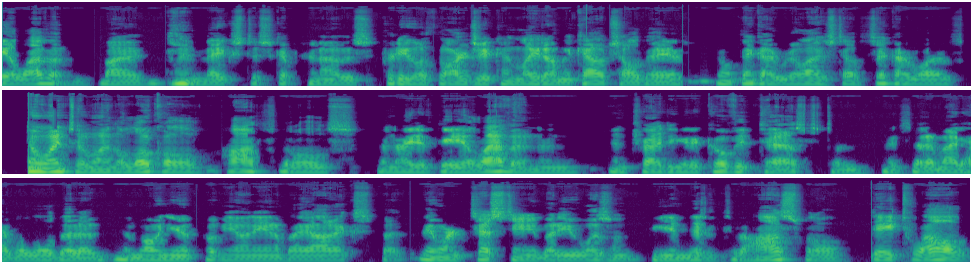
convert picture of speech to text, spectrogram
11 by Meg's description, I was pretty lethargic and laid on the couch all day. I don't think I realized how sick I was I went to one of the local hospitals the night of day 11 and, and tried to get a COVID test. And they said I might have a little bit of pneumonia, put me on antibiotics, but they weren't testing anybody who wasn't being admitted to the hospital. Day 12,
